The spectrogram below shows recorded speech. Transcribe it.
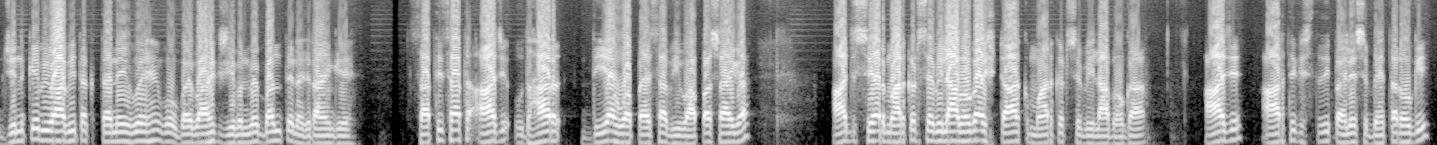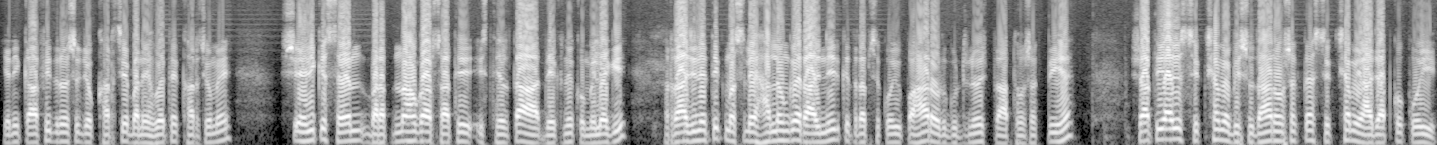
जिनके विवाह अभी तक तय हुए हैं, वो वैवाहिक जीवन में बनते नज़र आएँगे। साथ ही साथ आज उधार दिया हुआ पैसा भी वापस आएगा। आज शेयर मार्केट से भी लाभ होगा स्टॉक मार्केट से भी लाभ होगा। आज आर्थिक स्थिति पहले से बेहतर होगी, यानी काफ़ी दिनों से जो खर्चे बने हुए थे, खर्चों में शहरी के स्वयं बरतना होगा और साथ ही स्थिरता देखने को मिलेगी। राजनीतिक मसले हल होंगे, राजनीति की तरफ़ से कोई उपहार और गुड न्यूज़ प्राप्त हो सकती है। साथ ही आज शिक्षा में भी सुधार हो सकता है, शिक्षा में आज आपको कोई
